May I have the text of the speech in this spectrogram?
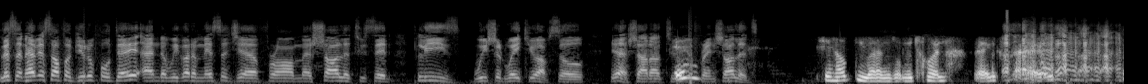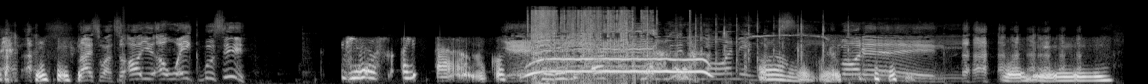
Listen, have yourself a beautiful day. And uh, we got a message here from uh, Charlotte who said, please, we should wake you up. So, yeah, shout out to your friend Charlotte. Sihelp mara ngizomthola thanks guys nice one. So are you awake, Musi? yes i am Nkosi. Good morning. oh my Good morning. morning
